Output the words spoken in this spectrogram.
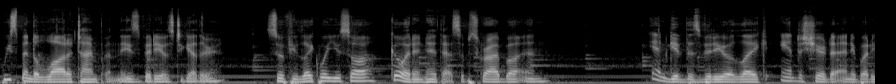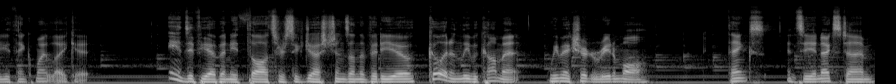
We spend a lot of time putting these videos together, so if you like what you saw, go ahead and hit that subscribe button. And give this video a like and a share to anybody you think might like it. And if you have any thoughts or suggestions on the video, go ahead and leave a comment. We make sure to read them all. Thanks, and see you next time.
